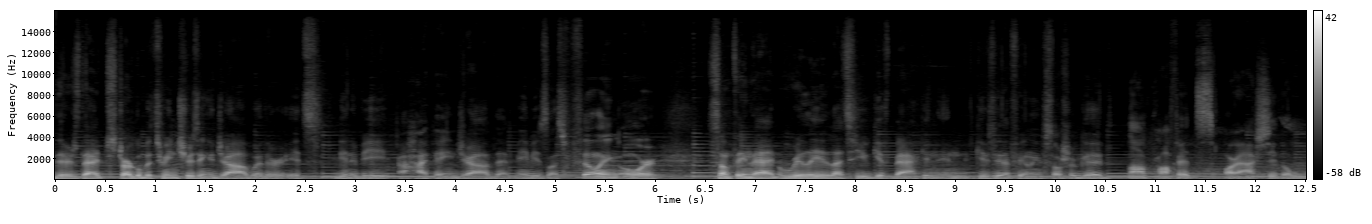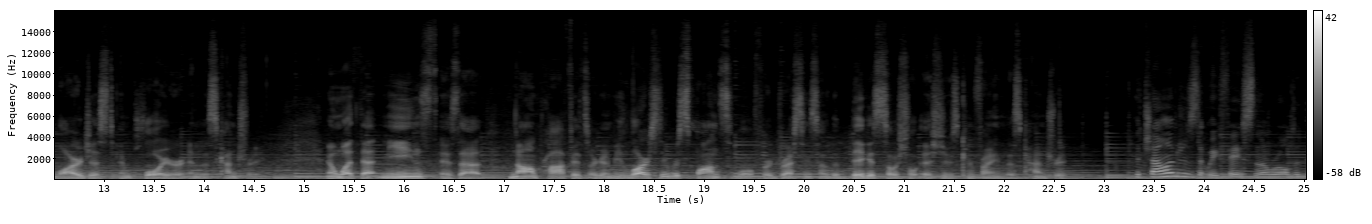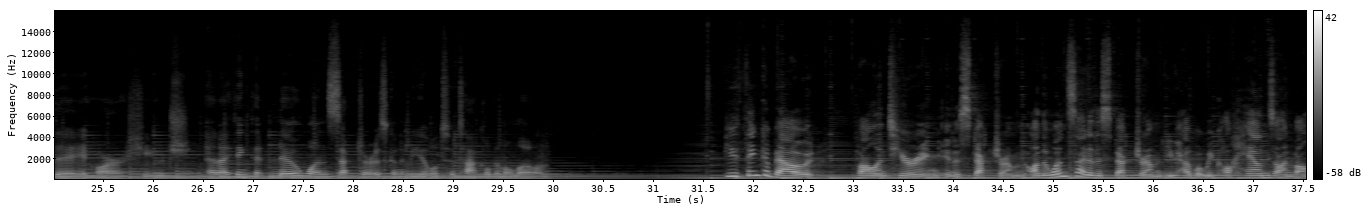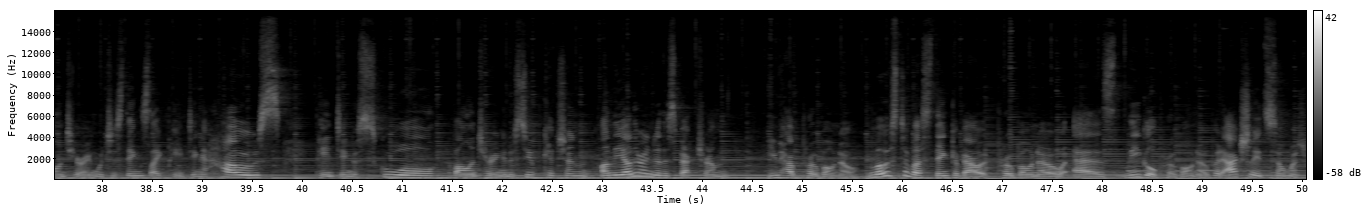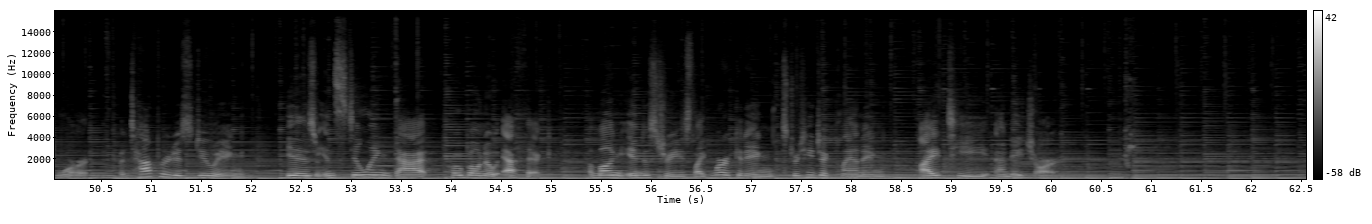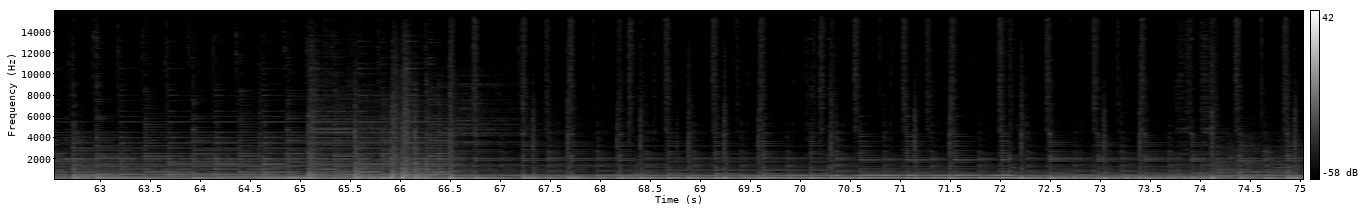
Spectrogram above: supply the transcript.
There's that struggle between choosing a job, whether it's going to be a high-paying job that maybe is less fulfilling or something that really lets you give back and, and, gives you that feeling of social good. Nonprofits are actually the largest employer in this country. And what that means is that nonprofits are going to be largely responsible for addressing some of the biggest social issues confronting this country. The challenges that we face in the world today are huge, and I think that no one sector is going to be able to tackle them alone. If you think about volunteering in a spectrum, on the one side of the spectrum you have what we call hands-on volunteering, which is things like painting a house, painting a school, volunteering in a soup kitchen. On the other end of the spectrum, you have pro bono. Most of us think about pro bono as legal pro bono, but actually it's so much more. What Taproot is doing is instilling that pro bono ethic among industries like marketing, strategic planning, IT, and HR.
